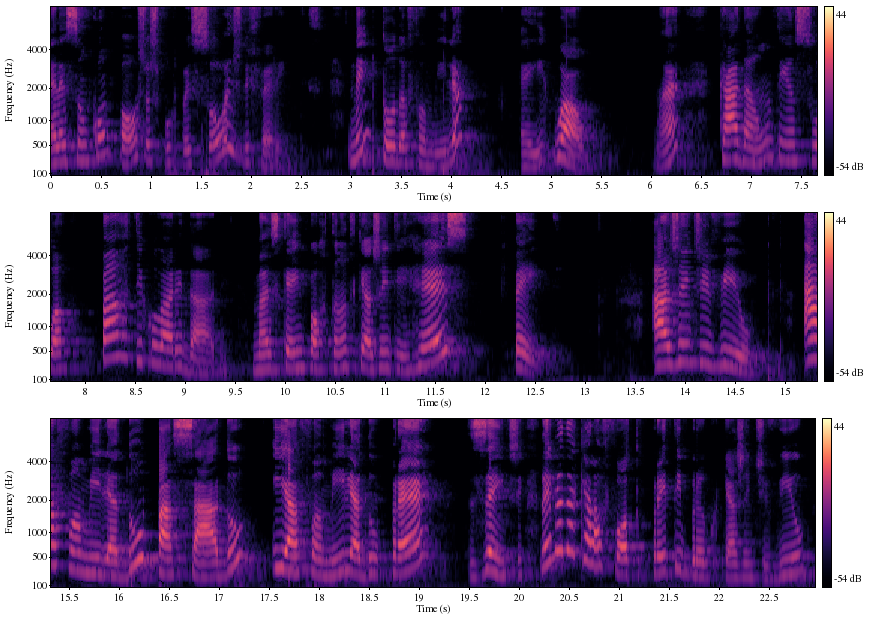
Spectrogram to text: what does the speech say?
elas são compostas por pessoas diferentes. Nem toda família é igual, não é? Cada um tem a sua particularidade, mas que é importante que a gente respeite. A gente viu a família do passado e a família do presente. Lembra daquela foto preto e branco que a gente viu?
